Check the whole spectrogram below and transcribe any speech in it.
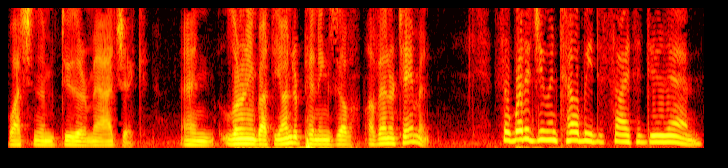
watching them do their magic, and learning about the underpinnings of, of entertainment. So, what did you and Toby decide to do then?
